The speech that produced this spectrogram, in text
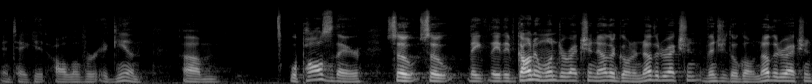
and take it all over again. Um, We'll pause there. So, so they've, they, have they have gone in one direction, now they're going another direction. Eventually, they'll go another direction.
